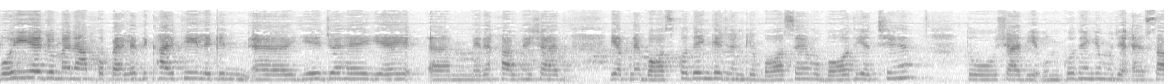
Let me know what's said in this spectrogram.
वही है जो मैंने आपको पहले दिखाई थी, लेकिन ये जो है, ये मेरे ख्याल में शायद ये अपने बॉस को देंगे, जो इनके बॉस हैं, वो बहुत ही अच्छे हैं। तो शायद ये उनको देंगे मुझे ऐसा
